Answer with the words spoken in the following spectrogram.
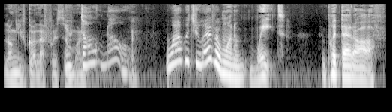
long you've got left with someone. You don't know. Why would you ever want to wait and put that off?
